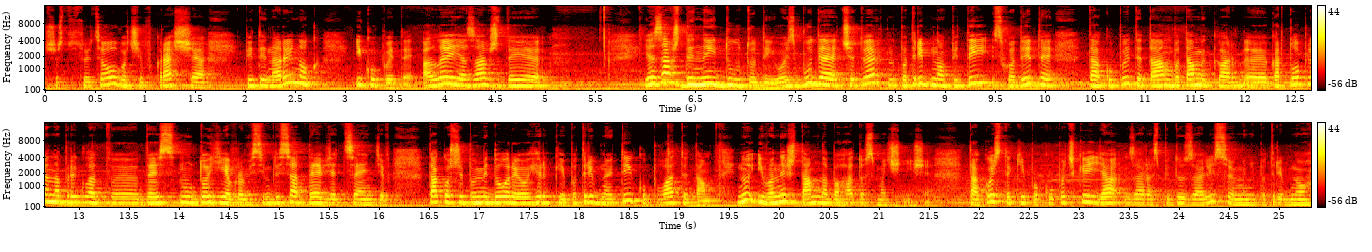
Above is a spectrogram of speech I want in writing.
що стосується овочів, краще піти на ринок і купити. Але я завжди. Я завжди не йду туди. Ось буде четвер, потрібно піти, сходити та купити там, бо там і кар- е, картопля, наприклад, е, десь ну, до євро 89 центів. Також і помідори, і огірки. Потрібно йти і купувати там. Ну і вони ж там набагато смачніші. Так, ось такі покупочки. Я зараз піду за Алісою, мені потрібно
